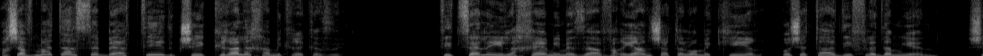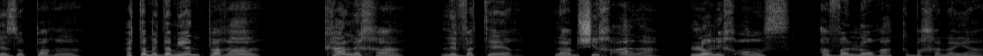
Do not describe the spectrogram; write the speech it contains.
עכשיו, מה תעשה בעתיד כשיקרה לך מקרה כזה? תצא להילחם עם איזה עבריין שאתה לא מכיר, או שתעדיף לדמיין שזו פרה. אתה מדמיין פרה, קל לך לוותר, להמשיך הלאה, לא לכעוס, אבל לא רק בחנייה,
